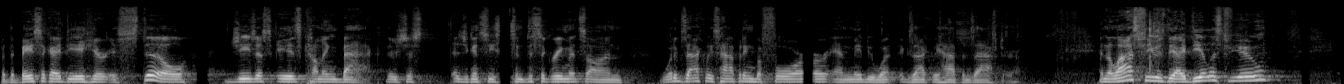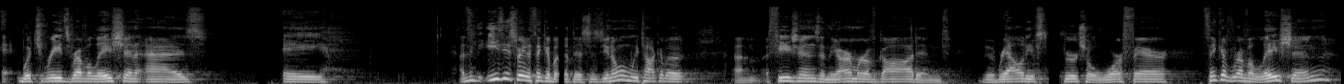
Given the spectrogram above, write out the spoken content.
But the basic idea here is still Jesus is coming back. There's just as you can see, some disagreements on what exactly is happening before and maybe what exactly happens after. And the last view is the idealist view, which reads Revelation as a. I think the easiest way to think about this is you know, when we talk about um, Ephesians and the armor of God and the reality of spiritual warfare, think of Revelation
